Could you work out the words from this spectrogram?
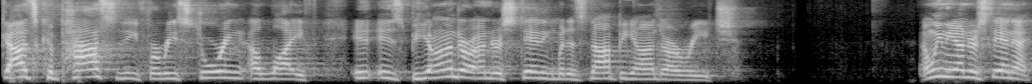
God's capacity for restoring a life is beyond our understanding, but it's not beyond our reach. And we need to understand that.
